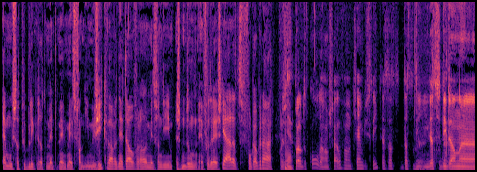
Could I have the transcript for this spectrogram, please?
En moest dat publiek dat met, met, met van die muziek waar we het net over hadden... met van die doen. En voor de rest, ja, dat vond ik ook raar. Was het ja. protocol dan of zo van de Champions League? Dat, dat, dat, die, dat ze die dan... Uh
